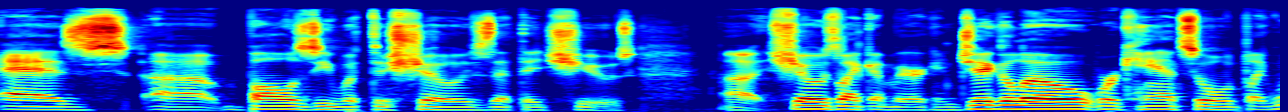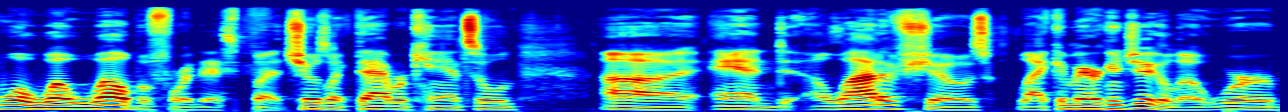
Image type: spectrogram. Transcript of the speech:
as uh, ballsy with the shows that they choose. Uh, shows like American Gigolo were canceled, like well, well, well before this, but shows like that were canceled. Uh, and a lot of shows like American Gigolo were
